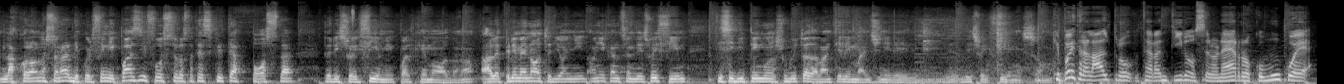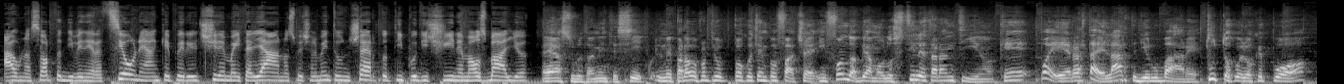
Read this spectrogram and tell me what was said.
la colonna sonora di quel film, quasi fossero state scritte apposta per i suoi film in qualche modo. no? Alle prime note di ogni, ogni canzone dei suoi film ti si dipingono subito davanti alle immagini dei, dei- dei suoi film, insomma. Che poi tra l'altro Tarantino, se non erro, comunque ha una sorta di venerazione anche per il cinema italiano, specialmente un certo tipo di cinema, o sbaglio? Eh, assolutamente sì. Ne parlavo proprio poco tempo fa, cioè in fondo abbiamo lo stile Tarantino che poi in realtà è l'arte di rubare tutto quello che può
